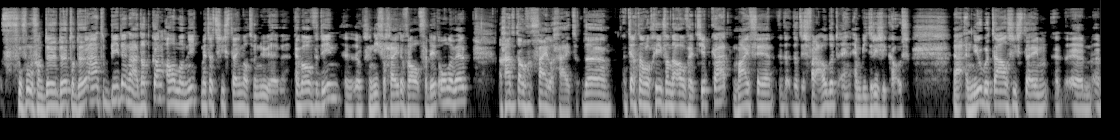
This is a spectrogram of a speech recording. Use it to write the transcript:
vervoer van deur, deur tot deur aan te bieden. Nou, dat kan allemaal niet met het systeem wat we nu hebben. En bovendien, en dat ook niet vergeten, vooral voor dit onderwerp, dan gaat het over veiligheid. De technologie van de OV-chipkaart, MyFair, dat is verouderd en, en biedt risico's. Nou, een nieuw betaalsysteem, eh, eh, eh,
